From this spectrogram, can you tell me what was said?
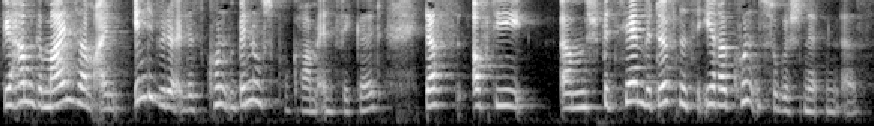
Wir haben gemeinsam ein individuelles Kundenbindungsprogramm entwickelt, das auf die ähm, speziellen Bedürfnisse ihrer Kunden zugeschnitten ist.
